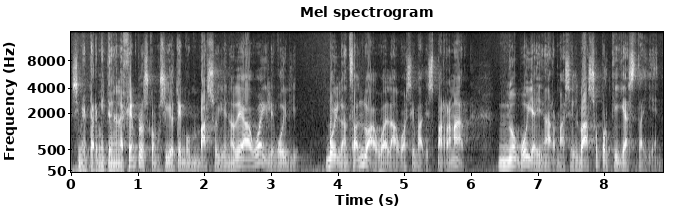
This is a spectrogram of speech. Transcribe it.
Si me permiten el ejemplo, es como si yo tengo un vaso lleno de agua y le voy, voy lanzando agua, el agua se va a desparramar no voy a llenar más el vaso porque ya está lleno.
